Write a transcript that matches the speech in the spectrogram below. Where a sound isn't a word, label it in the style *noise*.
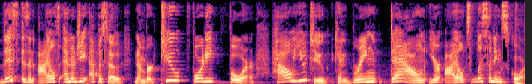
This is an IELTS Energy episode number 244. How YouTube can bring down your IELTS listening score.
